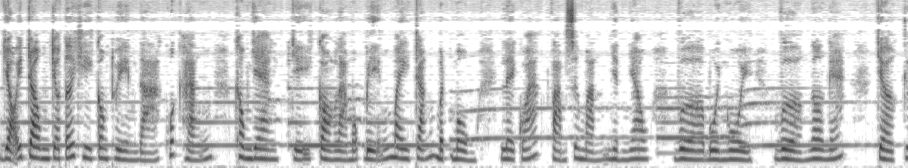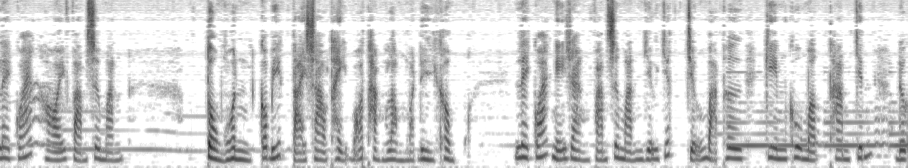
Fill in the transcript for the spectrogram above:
Dõi trông cho tới khi con thuyền đã khuất hẳn, không gian chỉ còn là một biển mây trắng mịt mùng, Lê Quát, Phạm Sư Mạnh nhìn nhau, vừa bùi ngùi, vừa ngơ ngác. Chợt Lê Quát hỏi Phạm Sư Mạnh, Tôn Huynh có biết tại sao thầy bỏ thằng lòng mà đi không? Lê Quát nghĩ rằng Phạm Sư Mạnh giữ chức trưởng bà thư kim khu mật tham chính được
